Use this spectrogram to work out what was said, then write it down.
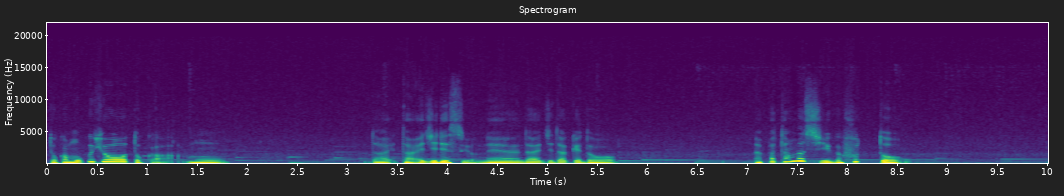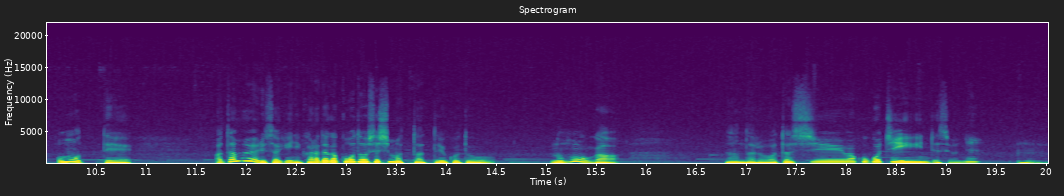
とか目標とかもう大事ですよね。大事だけどやっぱ魂がふっと思って頭より先に体が行動してしまったっていうことの方がなんだろう私は心地いいんですよね。うん。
